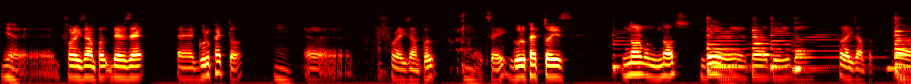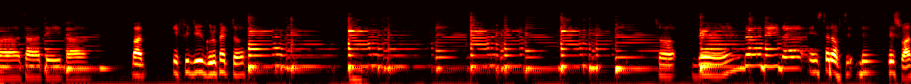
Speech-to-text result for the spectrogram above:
Yeah. Uh, for example, there's a, a gruppetto. Mm. Uh, for example, Mm. let's say gruppetto is normal notes da da di da for example da da di da but if we do gruppetto so da da da instead of th- th- this one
